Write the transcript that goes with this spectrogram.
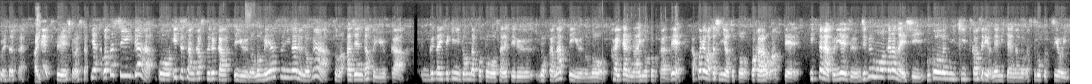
ごめんなさい。はい。失礼しました。いや、私が、こう、いつ参加するかっていうのの目安になるのが、そのアジェンダというか、具体的にどんなことをされてるのかなっていうのの書いてある内容とかで、あ、これ私にはちょっとわからんわって言ったら、とりあえず自分もわからないし、向こうに気使わせるよねみたいなのがすごく強い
